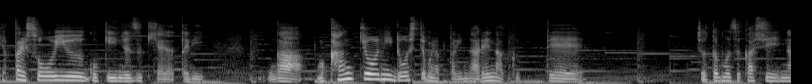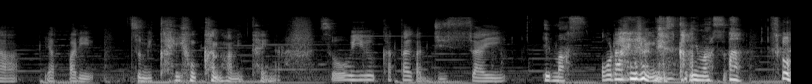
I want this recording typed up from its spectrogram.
やっぱりそういうご近所付き合いだったりが、もう環境にどうしてもやっぱり慣れなくって、ちょっと難しいな、やっぱり積み替えようかなみたいな、そういう方が実際います。おられるんですか？います。あそう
